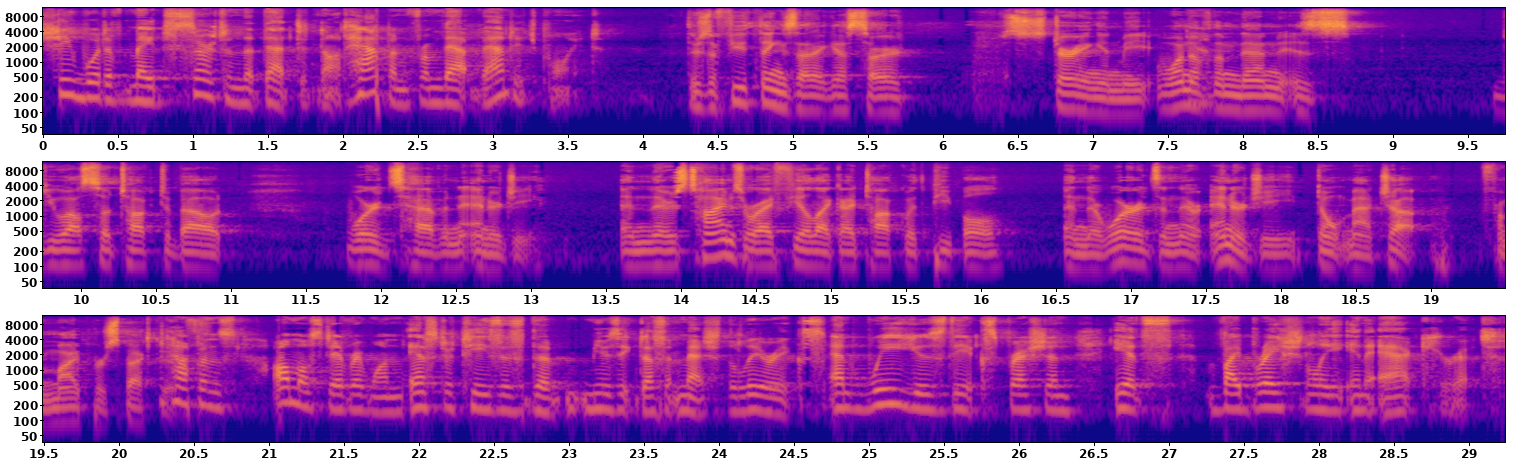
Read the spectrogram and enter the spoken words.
she would have made certain that that did not happen from that vantage point. There's a few things that I guess are stirring in me. One of them then is you also talked about words have an energy. And there's times where I feel like I talk with people and their words and their energy don't match up from my perspective. It happens almost everyone. Esther teases the music doesn't match the lyrics. And we use the expression, it's vibrationally inaccurate.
